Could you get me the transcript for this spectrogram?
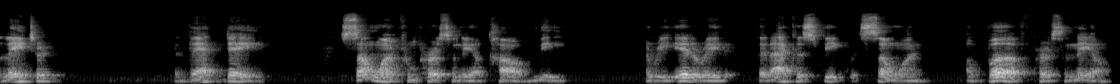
Later that day, someone from personnel called me and reiterated that I could speak with someone above personnel,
